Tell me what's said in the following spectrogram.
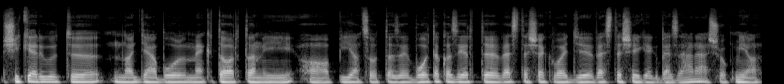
sikerült nagyjából megtartani a piacot? Azért voltak azért vesztesek vagy veszteségek, bezárások? Mi a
